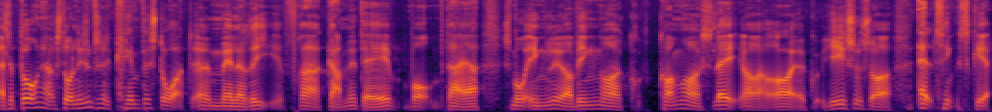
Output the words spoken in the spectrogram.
Altså bogen har jo stået ligesom sådan et kæmpe stort øh, maleri fra gamle dage, hvor der er små engle og vinger og konger og slag og, og Jesus og alting sker.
